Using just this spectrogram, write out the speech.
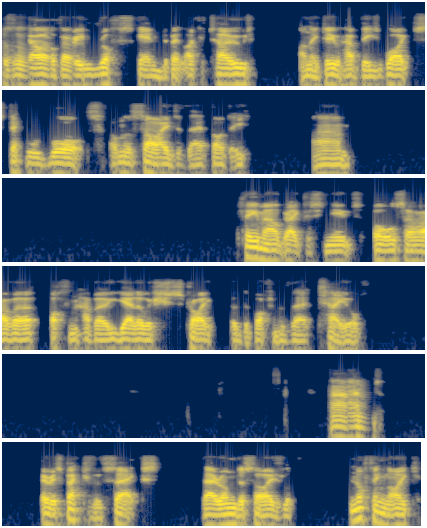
because they are very rough skinned, a bit like a toad, and they do have these white stippled warts on the sides of their body. Um, female great crested newts also have a often have a yellowish stripe at the bottom of their tail. And irrespective of sex, their undersides look nothing like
